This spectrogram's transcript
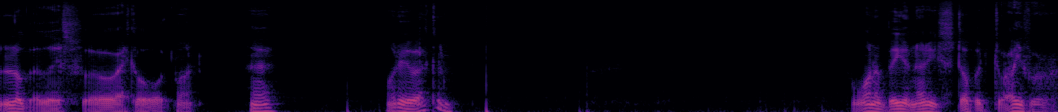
Look at this for a record, man. Huh? What do you reckon? I want to be an Eddie Stobart driver.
